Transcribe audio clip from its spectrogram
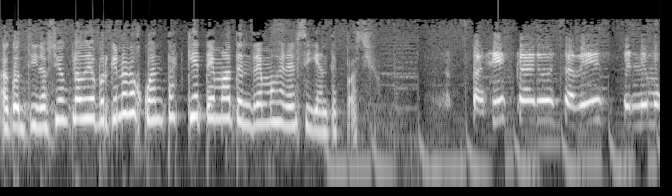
A continuación, Claudia, ¿por qué no nos cuentas qué tema tendremos en el siguiente espacio? Así es, Caro, esta vez tenemos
